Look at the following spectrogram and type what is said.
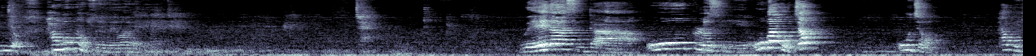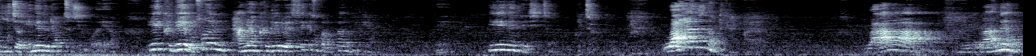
이제 방법은 없어요. 자, 왜 나왔습니다. 5 플러스 2. 5가 뭐죠? 5죠. 하고 2죠. 얘네들이 합쳐진 거예요. 얘 그대로, 손 방향 그대로 해서 새끼손가락 펴면 돼요. 네. 이해는 되시죠? 그쵸? 와는 어떻게 할까요? 와. 와는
